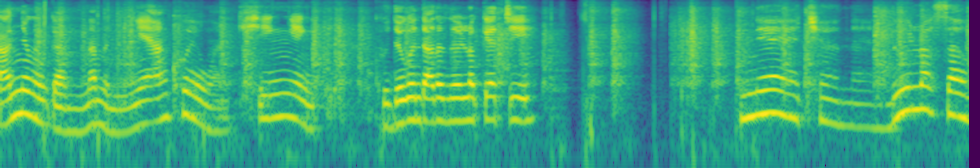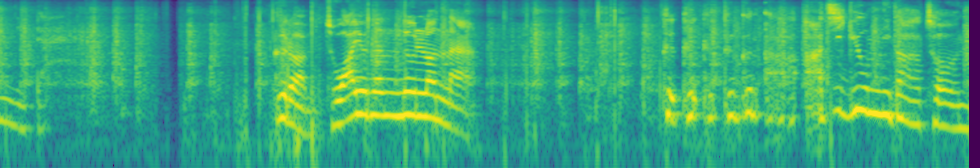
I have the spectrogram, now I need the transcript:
안녕하니까 나는 양코의 왕 킹냥이고 구독은 다들 눌렀겠지? 네, 저는 눌렀사옵니다. 그럼 좋아요는 눌렀나? 그, 그, 그, 그건 아, 아직이옵니다, 전하.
